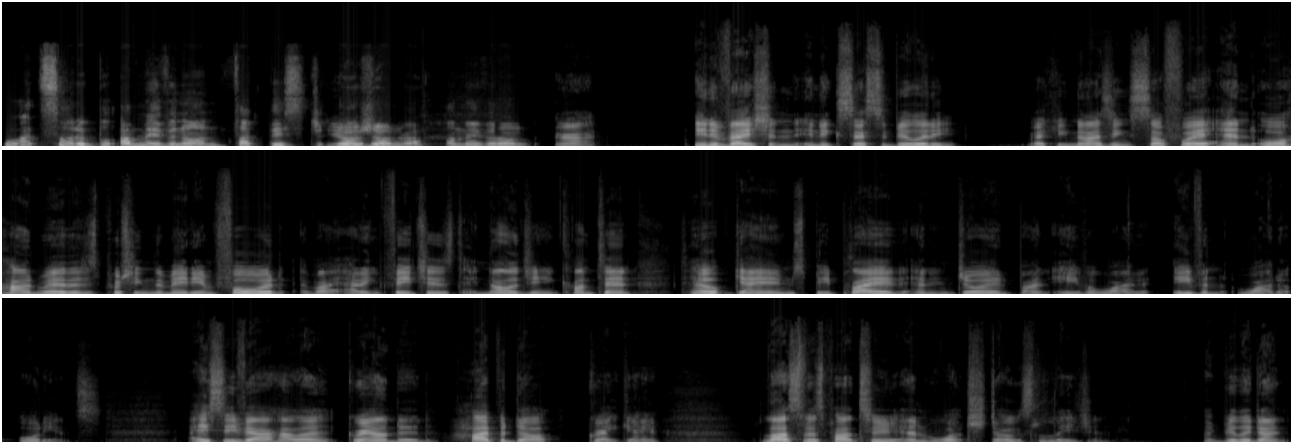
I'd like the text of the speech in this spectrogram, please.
What sort of. Bu- I'm moving on. Fuck this g- Yeah. genre. I'm moving on. All right. Innovation in accessibility, recognizing software and or hardware that is pushing the medium forward by adding features, technology and content to help games be played and enjoyed by an even wider even wider audience. AC Valhalla, Grounded, Hyperdot, great game. Last of Us Part 2 and Watch Dogs Legion. I really don't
